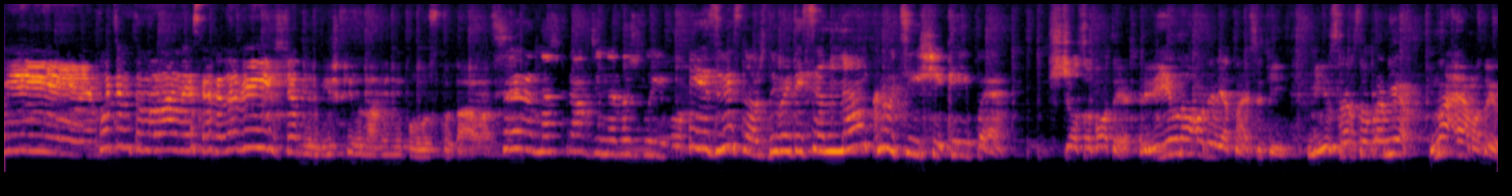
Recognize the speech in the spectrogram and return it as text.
Ні, потім Тамерлана скаже, навіщо Нервішки вона мені полоскотала. Це насправді не важливо. І звісно ж дивитися найкрутіші кліпи. Щосуботи, рівно о 19-й. Міністерство прем'єр на М1.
